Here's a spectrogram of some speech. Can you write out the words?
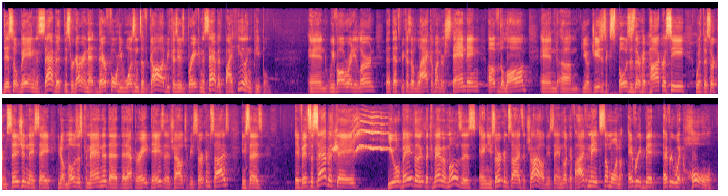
disobeying the Sabbath, disregarding that, therefore he wasn't of God because he was breaking the Sabbath by healing people. And we've already learned that that's because of lack of understanding of the law. And, um, you know, Jesus exposes their hypocrisy with the circumcision. They say, you know, Moses commanded that, that after eight days a child should be circumcised. He says, if it's a Sabbath day, you obey the, the commandment of Moses and you circumcise the child. And he's saying, look, if I've made someone every bit, every whit whole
